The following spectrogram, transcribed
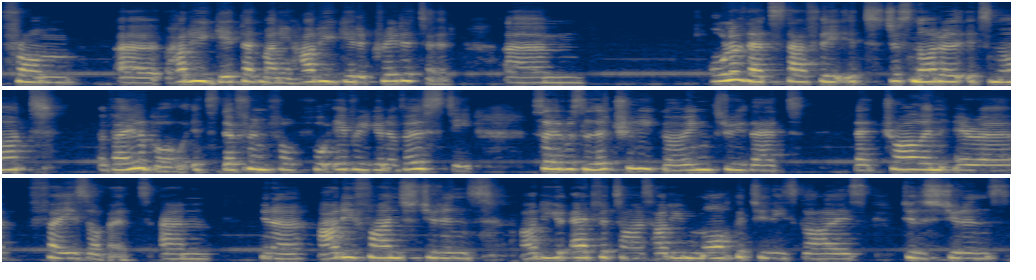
from? Uh, how do you get that money? How do you get accredited? Um, all of that stuff. It's just not a. It's not available. It's different for, for every university. So it was literally going through that that trial and error phase of it. Um, you know, how do you find students? How do you advertise? How do you market to these guys, to the students?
